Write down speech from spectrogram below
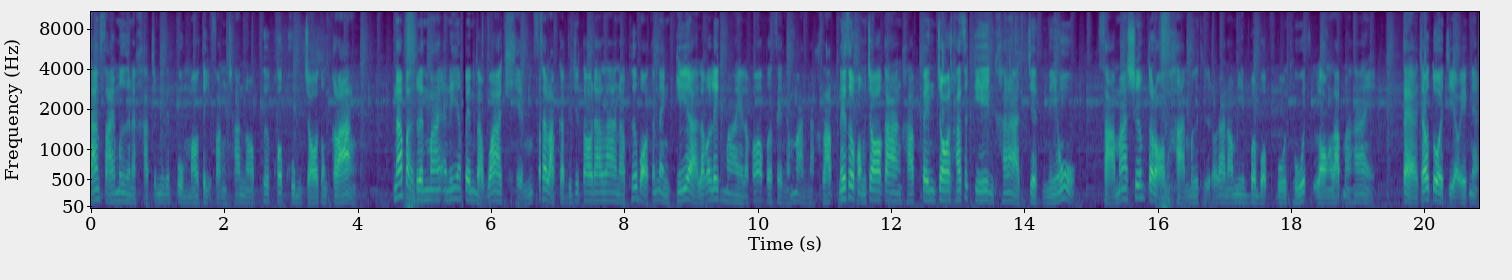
ด้านซ้ายมือนะครับจะมีเป็นปุ่มมัลติฟัง c t ชันเนาะเพื่อควบคุมจอตรงกลาง หน้าปัดเรือนไม้อันนี้ยังเป็นแบบว่าเข็มสลับกับดิจิตอลด้านล่างนะเพื่อบอกตำแหน่งเกียร์แล้วก็เลขไมล์แล้วก็เปอร์เซ็นต์น้ำมันนะครับในส่วนของจอกลางครับเป็นจอทัชสกรีนขนาด 7 นิ้ว สามารถเชื่อมต่อผ่านมือถือเราได้นะมีระบบบลูทูธรองรับมาให้แต่เจ้าตัว GLX เนี่ย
